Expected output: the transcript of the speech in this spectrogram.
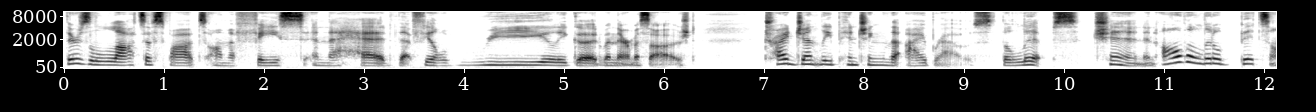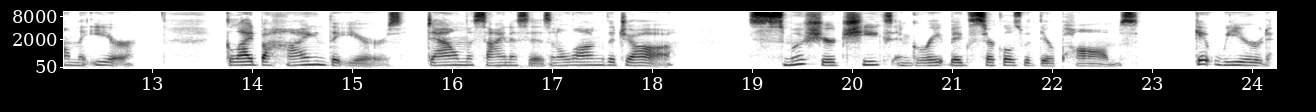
There's lots of spots on the face and the head that feel really good when they're massaged. Try gently pinching the eyebrows, the lips, chin, and all the little bits on the ear. Glide behind the ears, down the sinuses, and along the jaw. Smush your cheeks in great big circles with your palms. Get weird,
